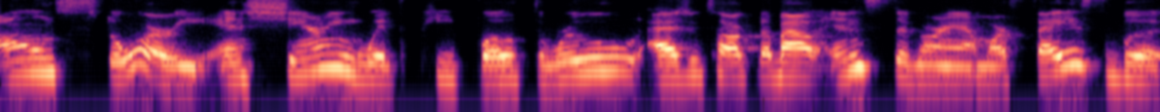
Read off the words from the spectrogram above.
own story and sharing with people through, as you talked about, Instagram or Facebook.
